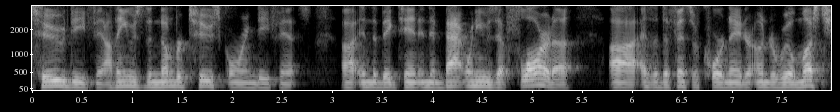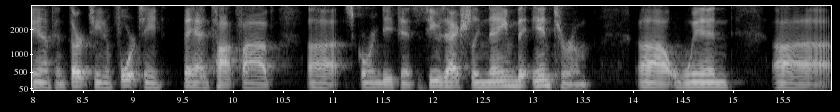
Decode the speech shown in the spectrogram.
two defense. I think he was the number two scoring defense uh, in the Big Ten. And then back when he was at Florida uh, as a defensive coordinator under Will Muschamp in 13 and 14, they had top five uh, scoring defenses. He was actually named the interim when uh,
